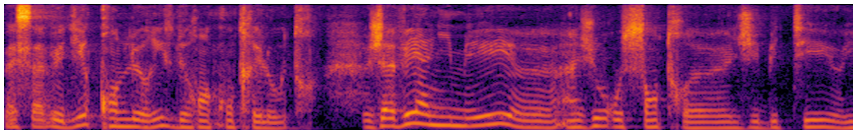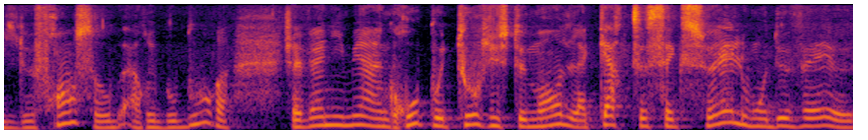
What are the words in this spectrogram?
Ben, ça veut dire prendre le risque de rencontrer l'autre. J'avais animé euh, un jour au centre euh, LGBT euh, Île-de-France, à rue Beaubourg, j'avais animé un groupe autour justement de la carte sexuelle où on devait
